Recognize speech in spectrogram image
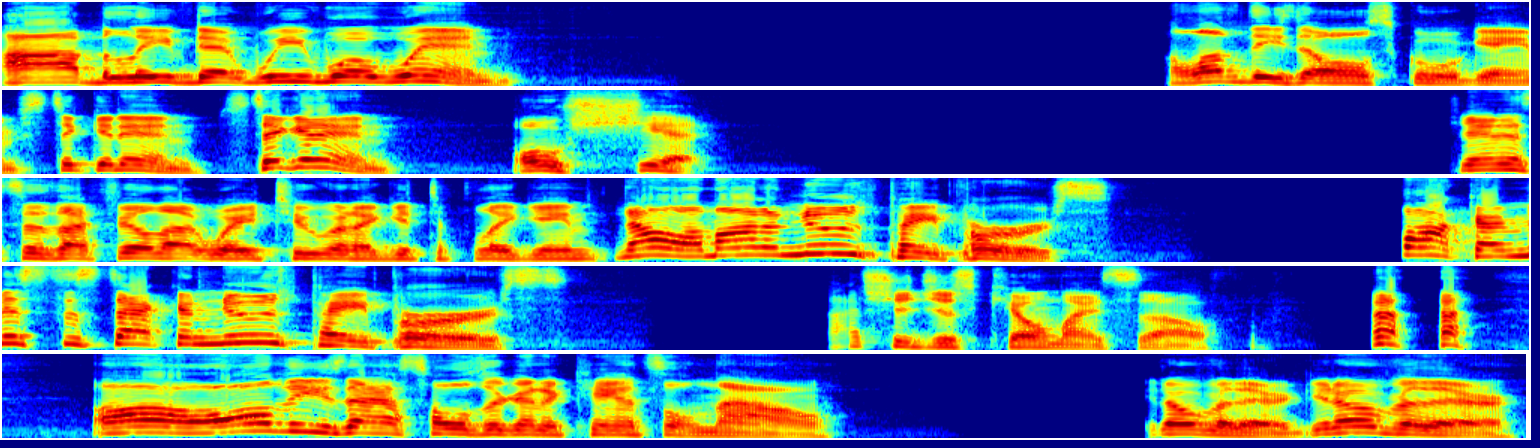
I believe that we will win. I love these old school games. Stick it in. Stick it in. Oh, shit. Janice says, I feel that way too when I get to play games. No, I'm out of newspapers. Fuck, I missed the stack of newspapers. I should just kill myself. oh, all these assholes are going to cancel now. Get over there. Get over there.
